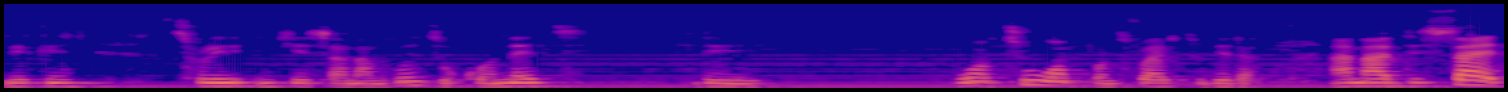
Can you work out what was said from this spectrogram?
making three inches. And i'm going to connect the one two 1.5 together. And at the side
